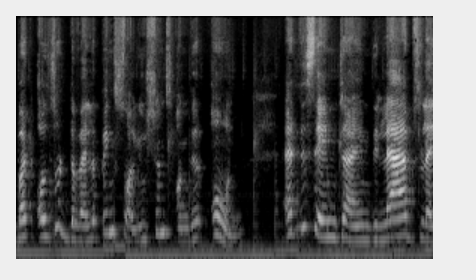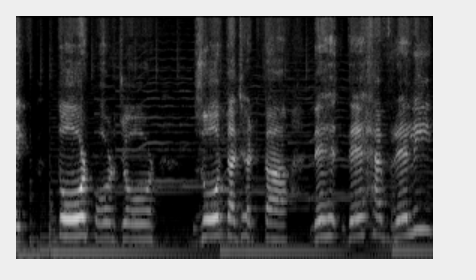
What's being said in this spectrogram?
but also developing solutions on their own. At the same time, the labs like Tod Phod Jod, Zor they, they have really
